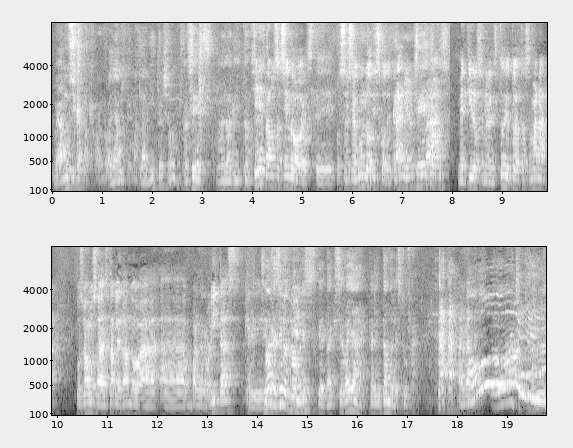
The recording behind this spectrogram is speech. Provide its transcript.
nueva música para que cuando vayamos esté más larguito el show. Así es, más larguito. Sí, estamos haciendo este, pues el segundo disco de Cráneo. Sí, estamos. metidos en el estudio toda esta semana. Pues vamos a estarle dando a, a un par de rolitas. Que, Vamos a decir los nombres que, para que se vaya calentando la estufa. Ándale. ¡Uy, chiquilín!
